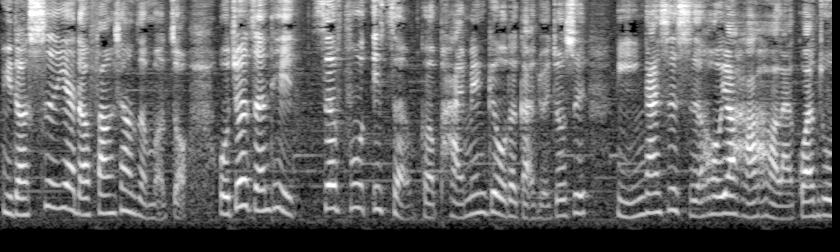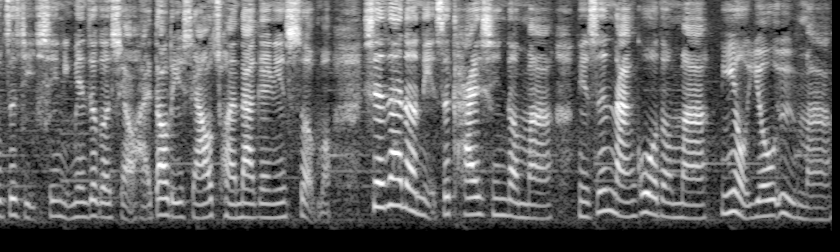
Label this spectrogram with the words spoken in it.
你的事业的方向怎么走？我觉得整体这副一整个牌面给我的感觉就是，你应该是时候要好好来关注自己心里面这个小孩到底想要传达给你什么。现在的你是开心的吗？你是难过的吗？你有忧郁吗？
